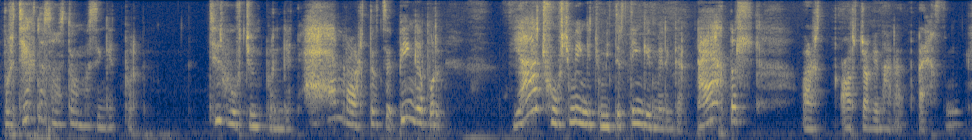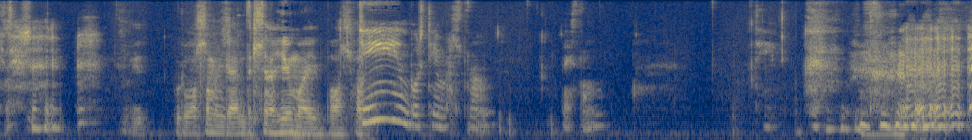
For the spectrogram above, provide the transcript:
бүр техно сонсдог хүмүүс ингээд бүр тэр хөвчмөнд бүр ингээд амар ордог. Би ингээд бүр яаж хөвчмөө ингэж мэдэрдэг гэмээр ингээд гайхтал ор- орж байгааг нь хараад гайхсан. Тэгээд бүр улам ингээм амьдралынхаа хэм маяг болгоод Тийм бүр тийм болсон байсан. Тийм.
